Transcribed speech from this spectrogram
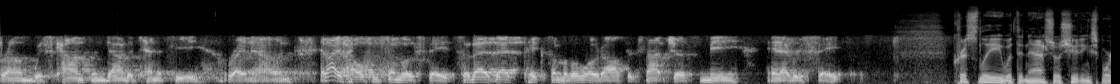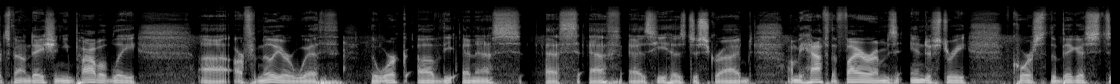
from Wisconsin down to Tennessee right now, and and I've helped in some of those states, so that that takes some of the load off. It's not just me in every state. Chris Lee with the National Shooting Sports Foundation. You probably uh, are familiar with the work of the NS SF, as he has described. On behalf of the firearms industry, of course, the biggest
